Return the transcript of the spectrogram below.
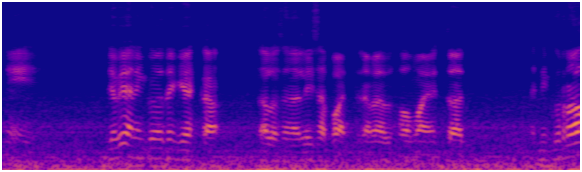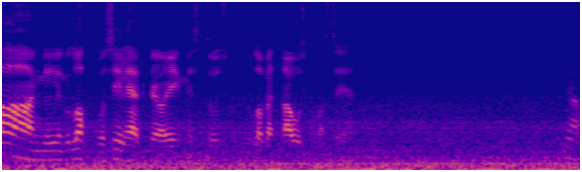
Niin. Ja vielä niin kuin jotenkin ehkä tällaisena lisäpointtina vielä homma juttu, että, että niin kuin rahaan niin kuin loppuu sillä hetkellä, kun ihmiset usko, lopettaa uskomasta siihen. Joo.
